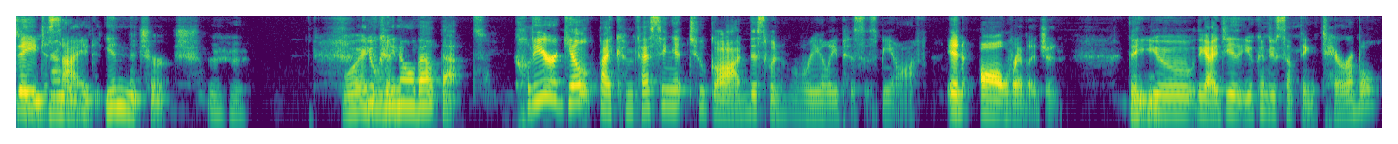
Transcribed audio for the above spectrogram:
they decide. in the church. hmm Boy, You do we know about that. Clear guilt by confessing it to God. This one really pisses me off in all religion. That Mhm. you, the idea that you can do something terrible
